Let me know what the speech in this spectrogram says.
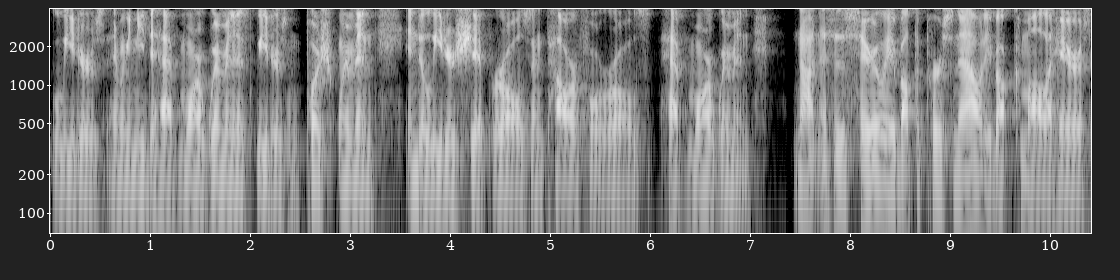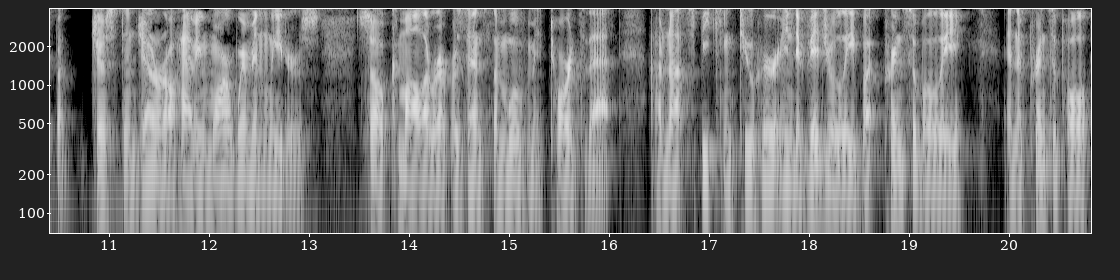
leaders and we need to have more women as leaders and push women into leadership roles and powerful roles. Have more women. Not necessarily about the personality about Kamala Harris, but just in general, having more women leaders so Kamala represents the movement towards that. I'm not speaking to her individually, but principally and the principle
